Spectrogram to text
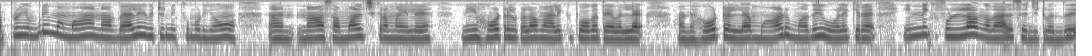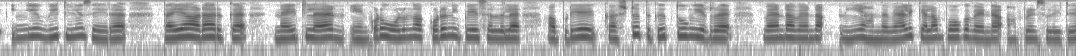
அப்புறம் எப்படி மாமா? நான் வேலையை விட்டு நிற்க முடியும். நான் சமாளிச்சுக்கிற மயில். நீ ஹோட்டலுக்கெல்லாம் வேலைக்கு போக தேவையில்ல. அந்த ஹோட்டலில் மாடு மாதிரி உழைக்கிற. இன்றைக்கி ஃபுல்லாக அங்கே வேலை செஞ்சுட்டு வந்து இங்கேயும் வீட்லேயும் செய்கிற டயர்டாக இருக்க. நைட்டில் என் கூட ஒழுங்காக கூட நீ பேசுறதில்ல. அப்படியே கஷ்டத்துக்கு தூங்கிடுற. வேண்டாம் வேண்டாம் நீ அந்த வேலைக்கெல்லாம் போக வேண்டாம் அப்படின்னு சொல்லிட்டு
